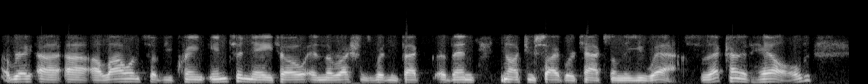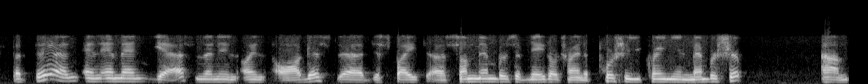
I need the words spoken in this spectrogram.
uh, uh, uh, allowance of Ukraine into NATO, and the Russians would in fact then not do cyber attacks on the U.S. So that kind of held. But then, and, and then, yes, and then in, in August, uh, despite uh, some members of NATO trying to push a Ukrainian membership, um,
